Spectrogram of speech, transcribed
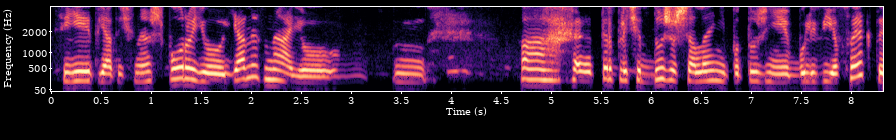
цією п'яточною шпорою я не знаю. е, Терплячи дуже шалені потужні больові ефекти,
